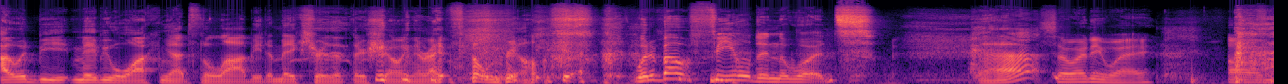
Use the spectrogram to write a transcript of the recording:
I would be maybe walking out to the lobby to make sure that they're showing the right film reel. What about Field in the Woods? Huh? So anyway, um,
